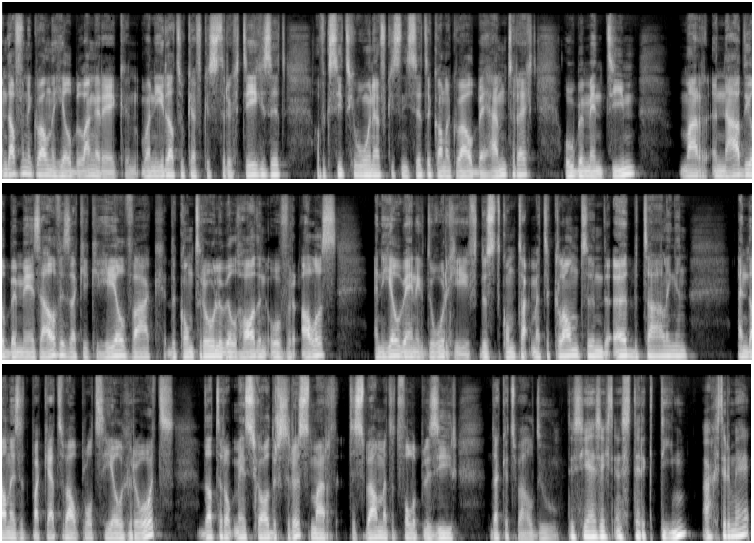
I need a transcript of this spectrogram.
En dat vind ik wel een heel belangrijke. Wanneer dat ook even terug tegen zit, of ik zie het gewoon even niet zitten, kan ik wel bij hem terecht, ook bij mijn team. Maar een nadeel bij mijzelf is dat ik heel vaak de controle wil houden over alles en heel weinig doorgeef. Dus het contact met de klanten, de uitbetalingen. En dan is het pakket wel plots heel groot dat er op mijn schouders rust, maar het is wel met het volle plezier dat ik het wel doe. Dus jij zegt een sterk team achter mij.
